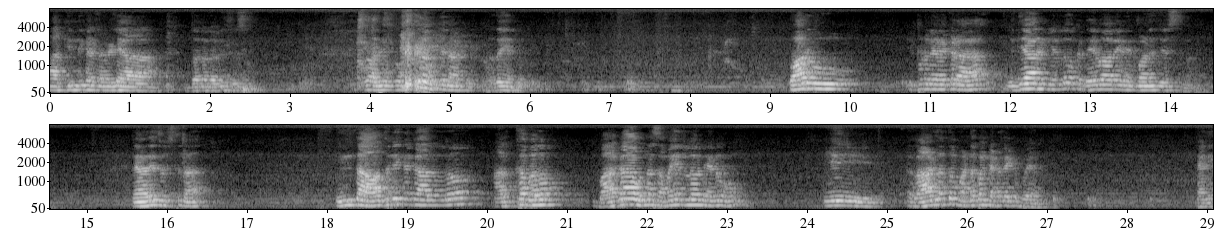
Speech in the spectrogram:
ఆ కిందికి అట్లా వెళ్ళి ఆ దొనలోకి చూసాం. అది ఒక ముద్ర ఉంది నాకు హృదయంలో వారు ఇప్పుడు నేను ఇక్కడ విద్యారణ్యంలో ఒక దేవాలయ నిర్మాణం చేస్తున్నాను. నేను అదే చూస్తున్నా. ఇంత ఆధునిక కాలంలో అర్థబలం బాగా ఉన్న సమయంలో నేను ఈ రాళ్ళతో మండపం కట్టలేకపోయాను. కానీ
